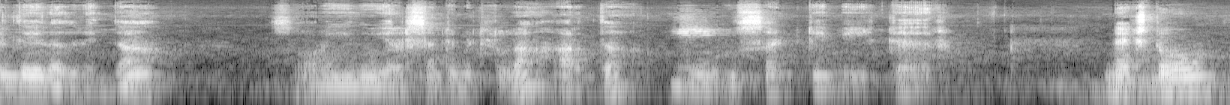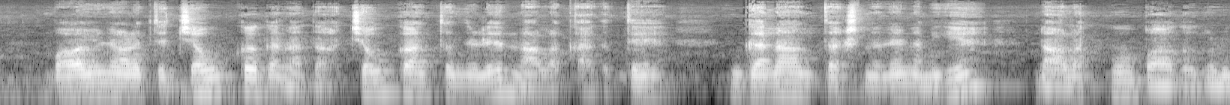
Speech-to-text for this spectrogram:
ಇಲ್ಲದೆ ಇರೋದ್ರಿಂದ ಸಾರಿ ಇದು ಎರಡು ಸೆಂಟಿಮೀಟರ್ ಅಲ್ಲ, ಅರ್ಧ ಮೂರು ಸೆಂಟಿಮೀಟರ್ ನೆಕ್ಸ್ಟು ಬಾವಿನ ಅಳತೆ, ಚೌಕ ಘನದ, ಚೌಕ ಅಂತಂದೇಳಿದ್ರೆ ನಾಲ್ಕು ಆಗುತ್ತೆ. ಘನ ಅಂದ ತಕ್ಷಣವೇ ನಮಗೆ ನಾಲ್ಕು ಭಾಗಗಳು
